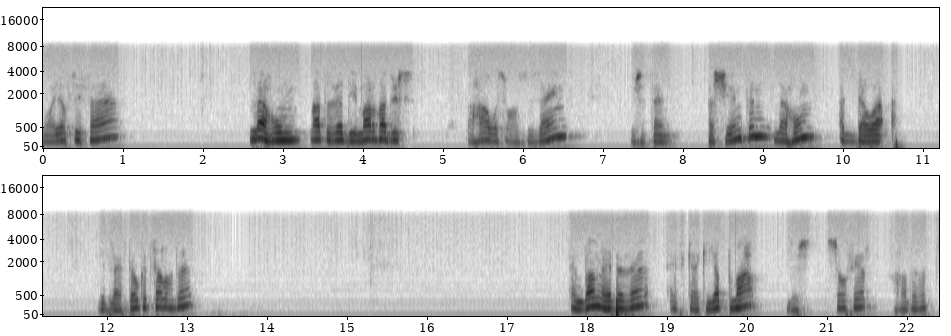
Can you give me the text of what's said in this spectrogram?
ويصف لهم لا تفيد مرضى دوس behouden zoals ze zijn. Dus het zijn patiënten, lahum ad-dawa. Die blijft ook hetzelfde. En dan hebben we, even kijken, yatma. Dus zover hadden we het.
